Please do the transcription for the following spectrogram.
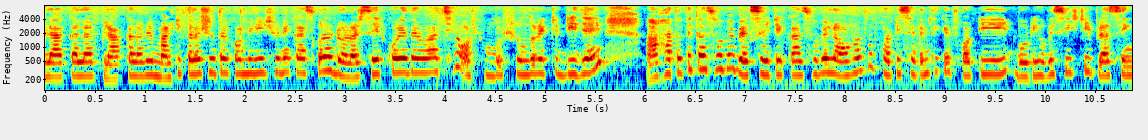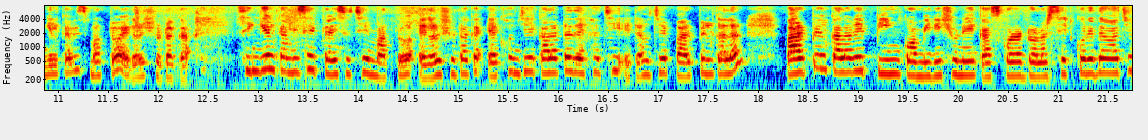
ব্ল্যাক কালার ব্ল্যাক কালারের মাল্টি কালার সুতার কম্বিনেশনে কাজ করা ডলার সেট করে দেওয়া আছে। অসম্ভব সুন্দর একটা ডিজাইন হাতাতে কাজ হবে ব্যাক সাইডে কাজ হবে লং হবে ফর্টি সেভেন থেকে ফর্টি এইট বডি হবে সিক্সটি প্লাস সিঙ্গেল কামিজ মাত্র এগারোশো টাকা। সিঙ্গেল কামিজের প্রাইস হচ্ছে মাত্র এগারোশো টাকা। এখন যে কালারটা দেখাচ্ছি, এটা হচ্ছে পার্পেল কালার পার্পেল কালারে পিঙ্ক কম্বিনেশনে কাজ করা ডলার সেট করে দেওয়া আছে।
